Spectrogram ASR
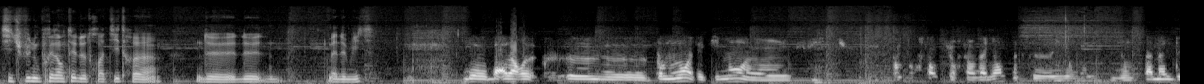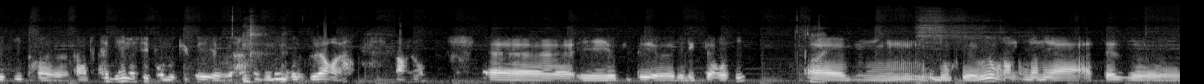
si tu peux nous présenter deux trois titres de, de, bah, de De- bah, alors, euh, euh, pour le moment, effectivement, je suis 100% sur, sur Valiant parce qu'ils ont, pas mal de titres, euh, enfin, en tout cas bien assez pour m'occuper euh, de nombreuses heures par jour et occuper les lecteurs aussi. Euh, donc euh, oui, on en, on en est à 16, euh,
